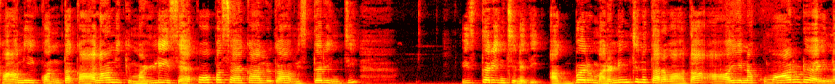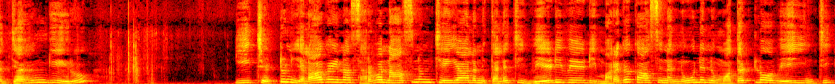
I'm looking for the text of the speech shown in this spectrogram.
కానీ కొంతకాలానికి మళ్ళీ శాఖోపశాఖాలుగా విస్తరించి విస్తరించినది. అక్బరు మరణించిన తర్వాత ఆయన కుమారుడు అయిన జహంగీరు ఈ చెట్టును ఎలాగైనా సర్వనాశనం చేయాలని తలచి వేడివేడి మరగ కాసిన నూనెను మొదట్లో వేయించి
